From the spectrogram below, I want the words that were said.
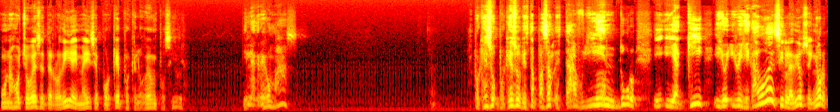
unas ocho veces de rodilla y me dice, ¿por qué? Porque lo veo imposible. Y le agrego más. Porque eso, porque eso que está pasando está bien duro. Y, aquí, y yo, he llegado a decirle a Dios, Señor,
